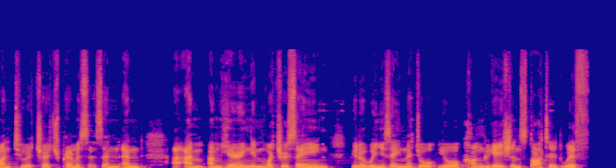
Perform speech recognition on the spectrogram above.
onto a church premises. And and I'm I'm hearing in what you're saying, you know, when you're saying that your your congregation started with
